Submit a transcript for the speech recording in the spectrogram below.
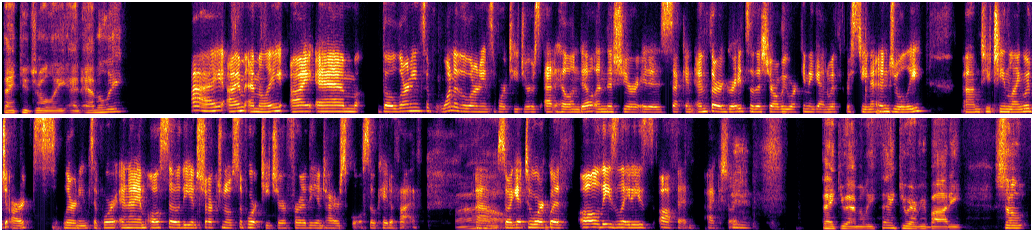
Thank you, Julie. And Emily? Hi, I'm Emily. I am the learning support, one of the learning support teachers at Hillendale, and this year it is second and third grade. So this year I'll be working again with Christina and Julie um, teaching language arts, learning support, and I am also the instructional support teacher for the entire school, so K to five. Wow. Um, so I get to work with all these ladies often, actually. Thank you, Emily. Thank you, everybody. So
